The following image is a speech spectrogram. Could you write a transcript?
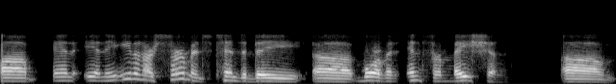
Uh, and, and even our sermons tend to be uh, more of an information um,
